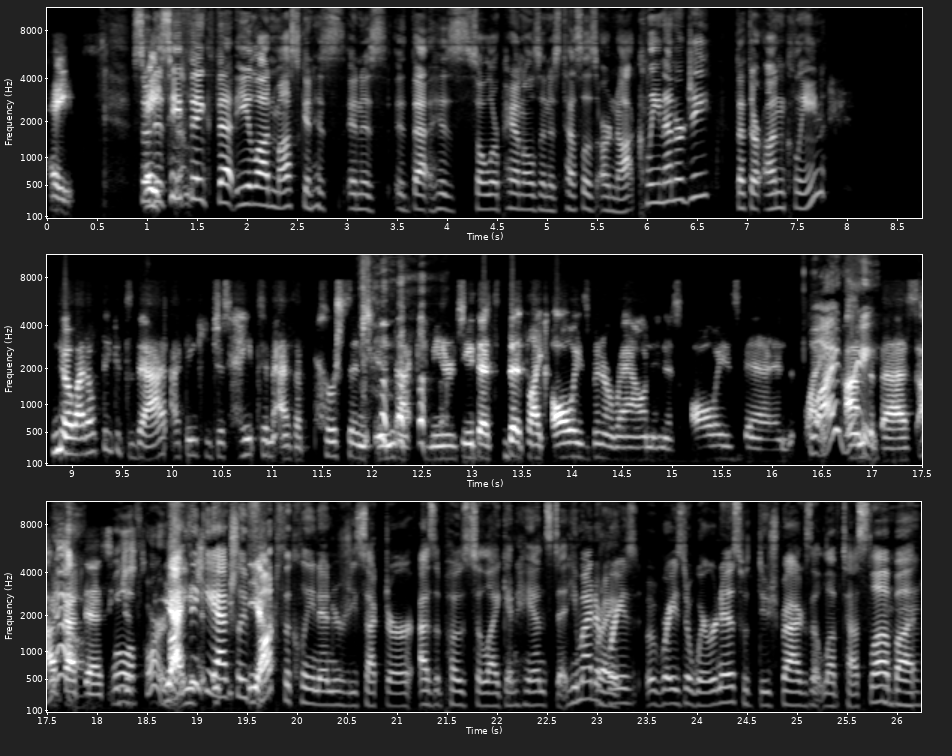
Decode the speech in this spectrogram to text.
hates. So does he them. think that Elon Musk and his and his that his solar panels and his Teslas are not clean energy? That they're unclean? No, I don't think it's that. I think he just hates him as a person in that community that's that's like always been around and has always been like Well, I I'm agree. the best. I've got this. He Well, just, of course. Yeah, I think he actually yeah. fucked the clean energy sector as opposed to like enhanced it. He might have Right. raised raised awareness with douchebags that love Tesla, Mm-hmm. but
